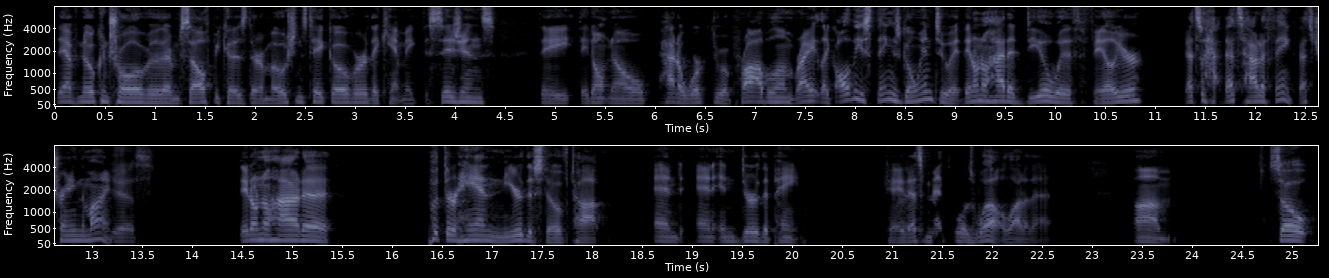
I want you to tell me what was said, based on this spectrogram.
They have no control over themselves because their emotions take over. They can't make decisions. They they don't know how to work through a problem, right? Like all these things go into it. They don't know how to deal with failure. That's a, that's how to think. That's training the mind Yes. they don't know how to put their hand near the stovetop and and endure the pain okay? That's mental as well a lot of that. Um so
